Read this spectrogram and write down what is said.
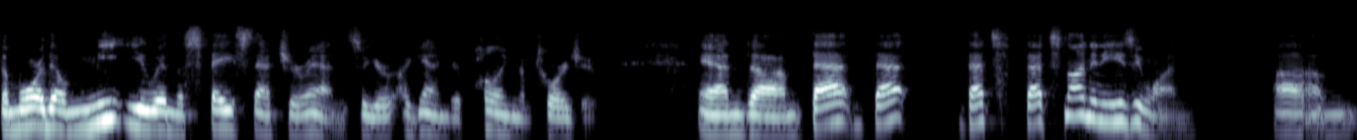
the more they'll meet you in the space that you're in. So you're again you're pulling them towards you, and um, that that that's that's not an easy one. Um,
